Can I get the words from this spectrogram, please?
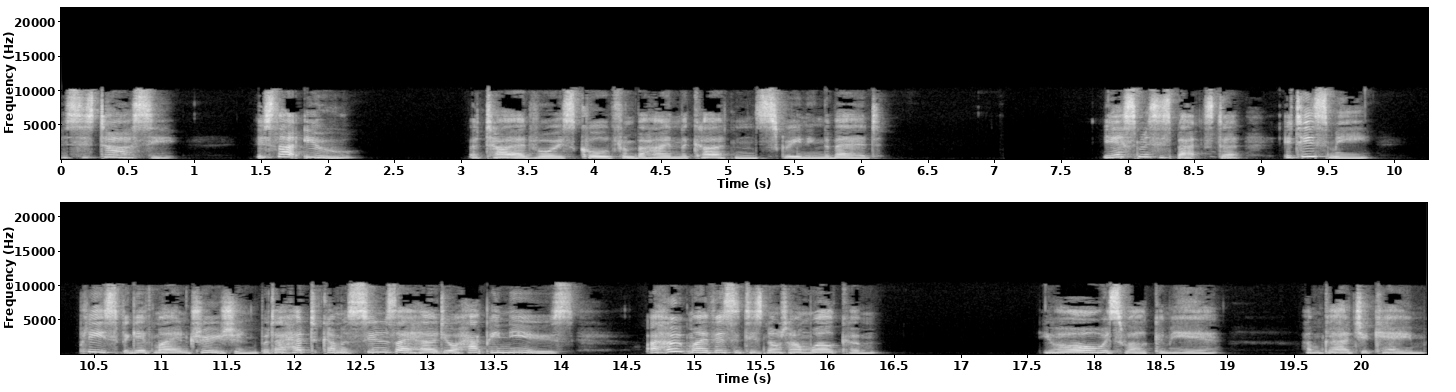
Mrs. Darcy, is that you? A tired voice called from behind the curtains screening the bed. Yes, Mrs. Baxter, it is me. Please forgive my intrusion, but I had to come as soon as I heard your happy news. I hope my visit is not unwelcome. You are always welcome here. I'm glad you came.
